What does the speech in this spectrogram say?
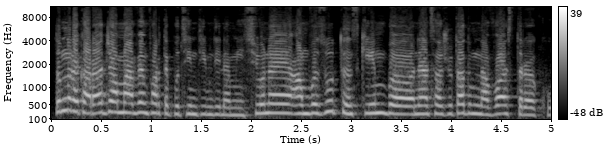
Domnule Caragea, mai avem foarte puțin timp din emisiune. Am văzut, în schimb, ne-ați ajutat dumneavoastră cu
